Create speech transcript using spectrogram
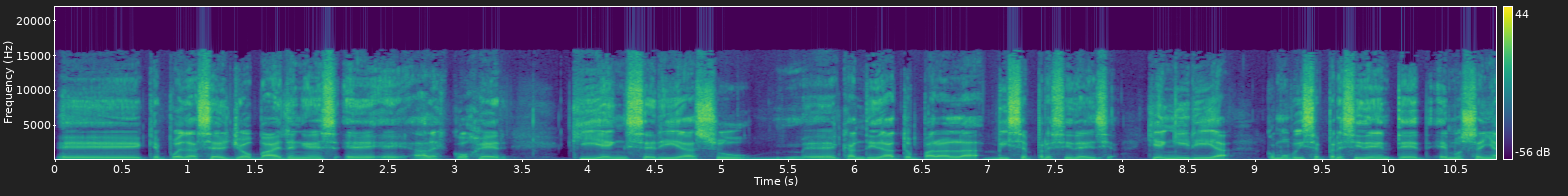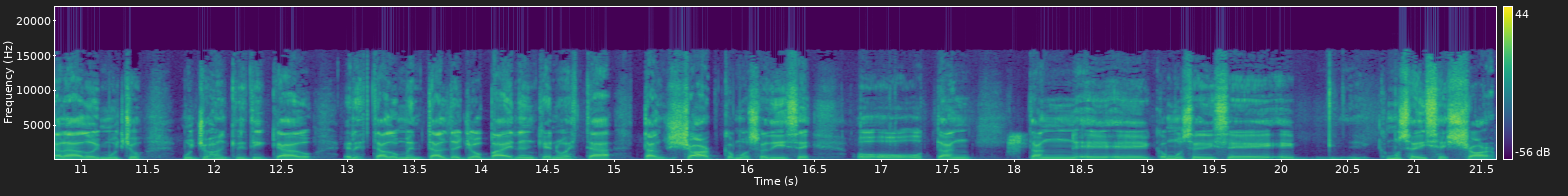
que puede hacer Joe Biden es al escoger quién sería su candidato para la vicepresidencia. ¿Quién iría como vicepresidente? Hemos señalado y muchos, muchos han criticado el estado mental de Joe Biden, que no está tan sharp, como se dice, o, o- o tan, tan eh, eh, ¿cómo se dice? Eh, ¿Cómo se dice sharp?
